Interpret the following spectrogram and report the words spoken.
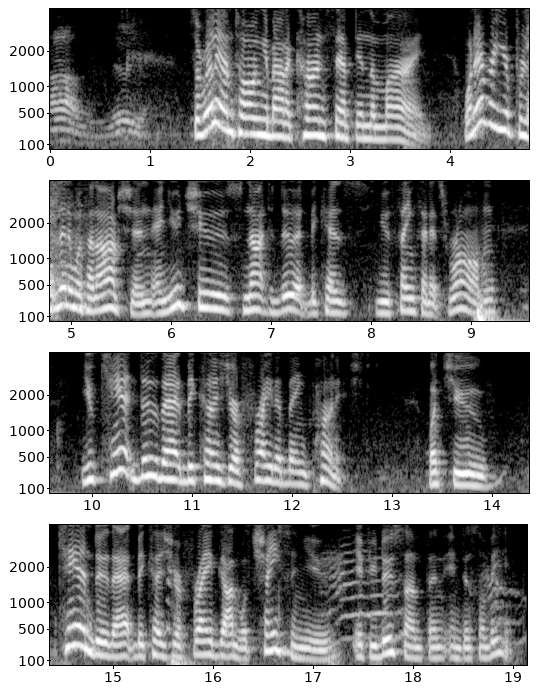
Hallelujah. So really I'm talking about a concept in the mind. Whenever you're presented with an option and you choose not to do it because you think that it's wrong, you can't do that because you're afraid of being punished. But you can do that because you're afraid God will chasten you if you do something in disobedience.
